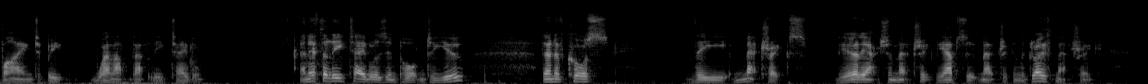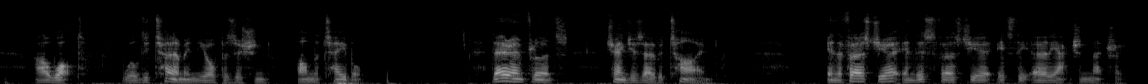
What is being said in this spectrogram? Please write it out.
vying to be well up that league table. And if the league table is important to you, then of course the metrics, the early action metric, the absolute metric, and the growth metric are what will determine your position on the table. Their influence changes over time. In the first year, in this first year, it's the early action metric.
